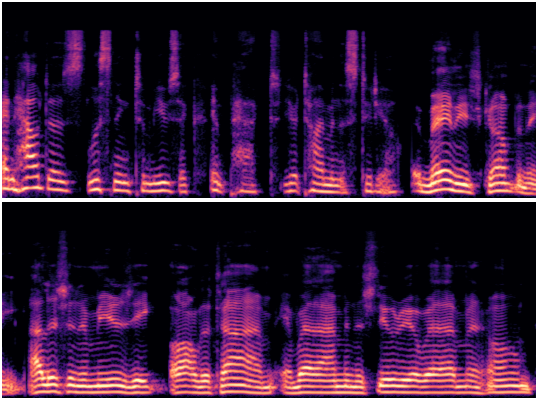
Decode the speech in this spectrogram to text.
And how does listening to music impact your time in the studio? Mainly it's company. I listen to music all the time, and whether I'm in the studio, whether I'm at home,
